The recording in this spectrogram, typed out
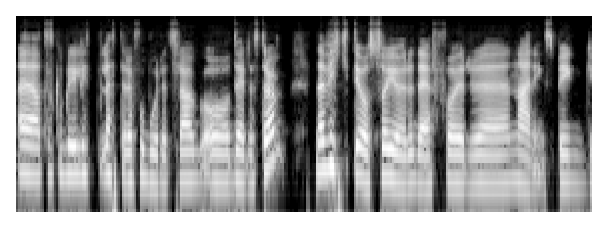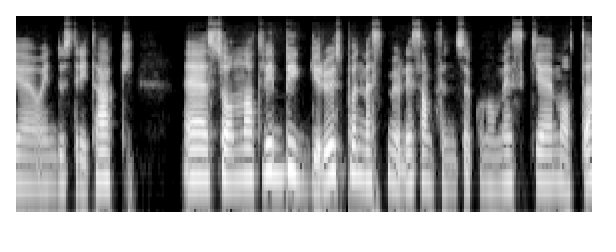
Eh, at det skal bli litt lettere for borettslag å dele strøm. Det er viktig også å gjøre det for næringsbygg og industritak. Sånn at vi bygger ut på en mest mulig samfunnsøkonomisk måte.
